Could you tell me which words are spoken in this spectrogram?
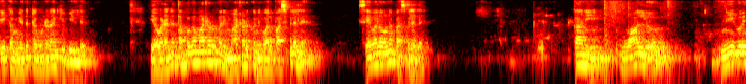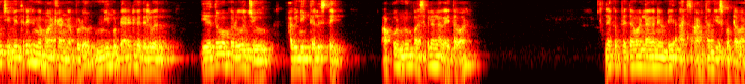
ఇక మీదట ఉండడానికి వీల్లేదు. ఎవడైనా తప్పుగా మాట్లాడుకొని మాట్లాడుకొని వాళ్ళు పసిపిల్లలే. సేవలో ఉన్న పసిపిల్లలే. కానీ వాళ్ళు నీ గురించి వ్యతిరేకంగా మాట్లాడినప్పుడు నీకు డైరెక్ట్గా తెలియదు ఏదో ఒక రోజు అవి నీకు తెలుస్తాయి. అప్పుడు నువ్వు పసిపిల్లలాగా అవుతావా లేక పెద్దవాళ్ళలాగానే ఉండి అర్థం చేసుకుంటావా?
